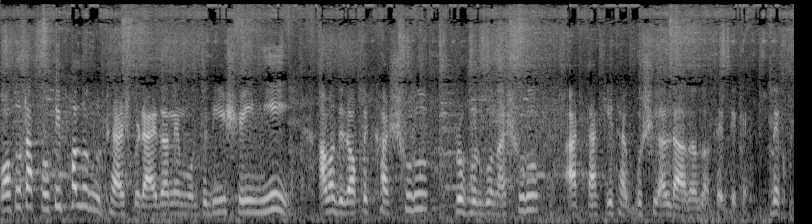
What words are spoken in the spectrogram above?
কতটা প্রতিফলন উঠে আসবে রায়দানের মধ্যে দিয়ে সেই নিয়েই আমাদের অপেক্ষা শুরু, প্রহর গোনা শুরু, আর তাকিয়ে থাকব শিয়ালদা আদালতের দিকে। দেখুন।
